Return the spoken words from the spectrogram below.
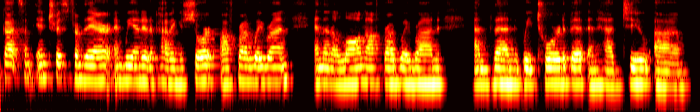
got some interest from there and we ended up having a short off-Broadway run and then a long off-Broadway run. And then we toured a bit and had two um,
